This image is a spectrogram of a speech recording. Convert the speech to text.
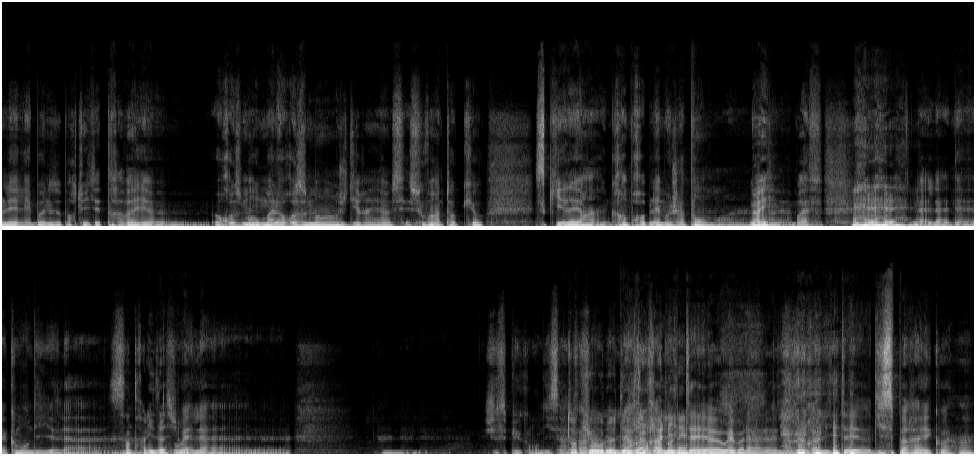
les, bonnes opportunités de travail, euh, heureusement ou malheureusement, je dirais, euh, c'est souvent à Tokyo, ce qui est d'ailleurs un grand problème au Japon. Euh, oui. bref, comment on dit la centralisation. Ouais, la, je sais plus comment on dit ça. Tokyo, le la, ruralité, ouais, voilà, la, ruralité disparaît, quoi. Hein.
